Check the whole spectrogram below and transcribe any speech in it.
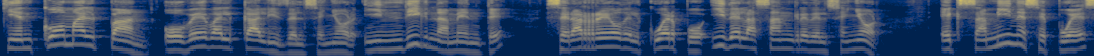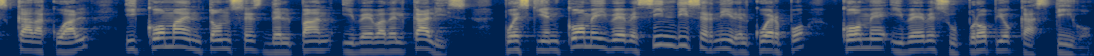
Quien coma el pan o beba el cáliz del Señor indignamente, será reo del cuerpo y de la sangre del Señor. Examínese pues cada cual y coma entonces del pan y beba del cáliz, pues quien come y bebe sin discernir el cuerpo, come y bebe su propio castigo.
